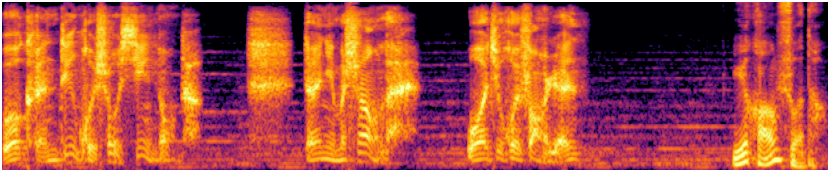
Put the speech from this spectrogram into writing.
我肯定会守信用的。等你们上来，我就会放人。”余杭说道。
